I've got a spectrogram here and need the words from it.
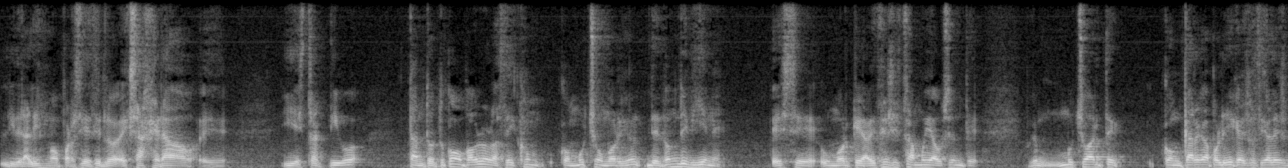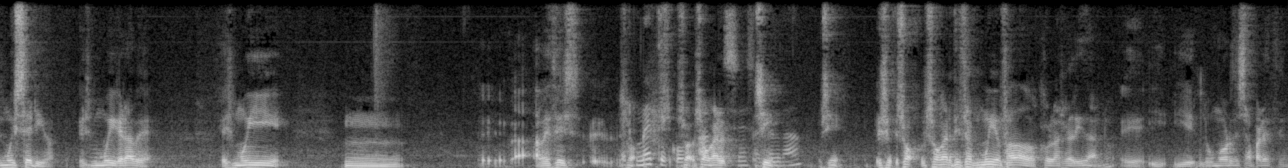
liberalismo, por así decirlo, exagerado eh, y extractivo, tanto tú como Pablo lo hacéis con mucho humor. ¿De dónde viene ese humor que a veces está muy ausente? Porque mucho arte con carga política y social es muy serio, es muy grave, es muy... Mmm, a veces son, son, son, a veces, sí, ¿verdad? sí, son, son, artistas muy enfadados con la realidad ¿no? eh, y, y, el humor desaparece. ¿no?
